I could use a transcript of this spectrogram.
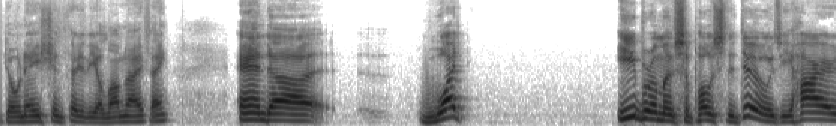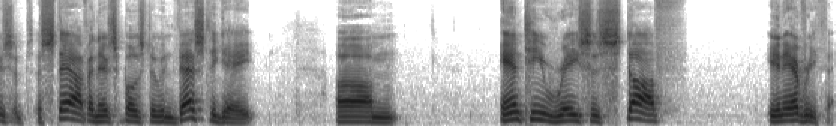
donation through the alumni thing. And uh, what Ibram is supposed to do is he hires a staff and they're supposed to investigate um, anti racist stuff in everything.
